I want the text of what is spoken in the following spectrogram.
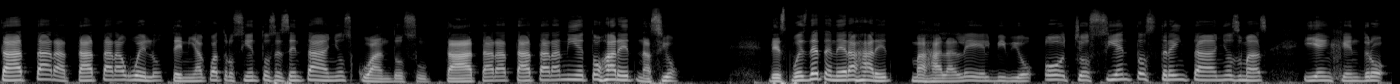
tatara tatarabuelo, tenía 460 años cuando su tatara tataranieto Jared nació. Después de tener a Jared, Mahalaleel vivió 830 años más y engendró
